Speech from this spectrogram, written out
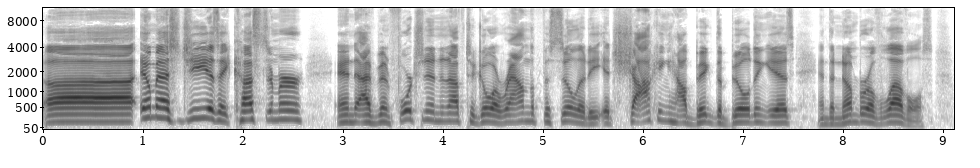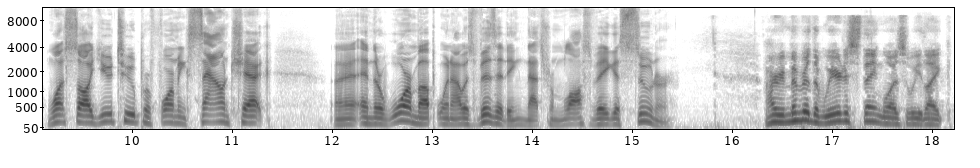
uh, MSG is a customer, and I've been fortunate enough to go around the facility. It's shocking how big the building is and the number of levels. Once saw U2 performing sound check uh, and their warm up when I was visiting. That's from Las Vegas Sooner. I remember the weirdest thing was we like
